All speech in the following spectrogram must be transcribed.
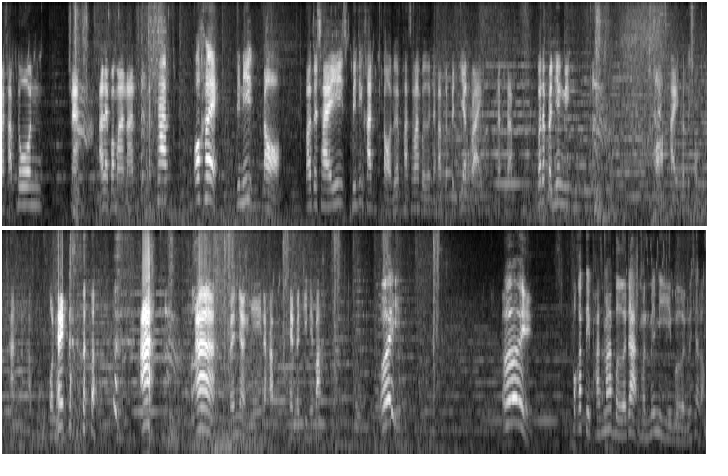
นะครับ โดน นะอะไรประมาณนั้นนะครับ โอเค ทีนี้ต่อเราจะใช้ Speedy Cut ต่อด้วย Plasma Burst นะครับ จะเป็นเยี่ยงไรนะครับ ก็จะเป็นเยี่ยงนี้ ขออภัยท่านผู้ชมทุกท่านนะครับ ผมกดเพชรอะอะเป็นอย่างนี้นะครับ เห็นไปกินนี้ปะเอ้ย เอ้ย ปกติ Plasma Burst อะมันไม่มี Burst ไม่ใช่หรอ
